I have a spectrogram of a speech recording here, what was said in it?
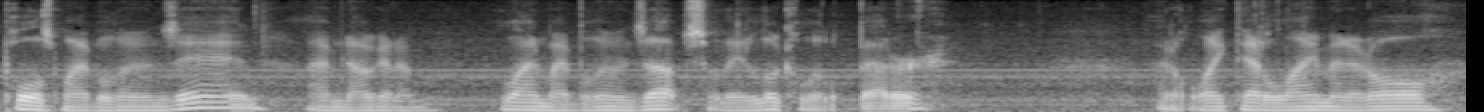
Pulls my balloons in. I'm now going to line my balloons up so they look a little better. I don't like that alignment at all.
